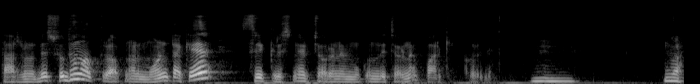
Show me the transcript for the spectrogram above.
তার মধ্যে শুধুমাত্র আপনার মনটাকে শ্রীকৃষ্ণের চরণে, মুকুন্দের চরণে পার্কিং করে দিন। বাহ!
